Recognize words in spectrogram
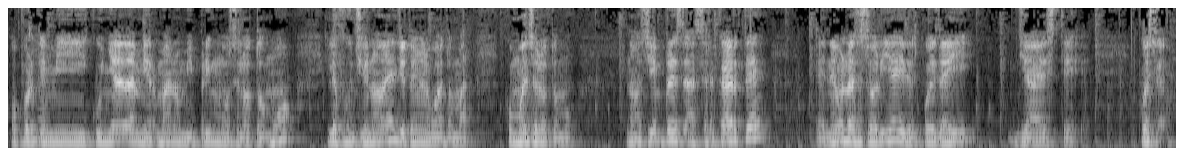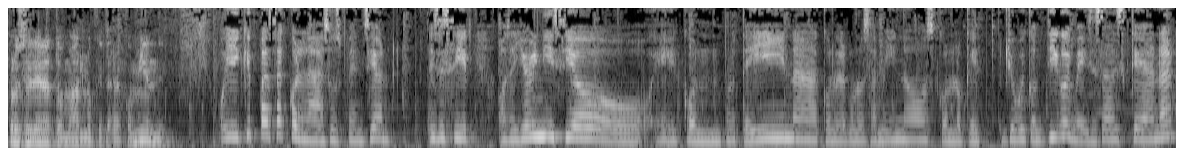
O porque mi cuñada, mi hermano, mi primo se lo tomó y le funcionó a él, yo también lo voy a tomar, como él se lo tomó. No, siempre es acercarte, tener una asesoría y después de ahí ya este pues proceder a tomar lo que te recomienden. Oye, ¿y qué pasa con la suspensión? Es decir, o sea, yo inicio eh, con proteína, con algunos aminos, con lo que yo voy contigo y me dices, ¿sabes qué, Ana?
